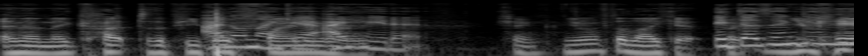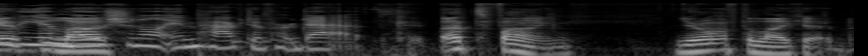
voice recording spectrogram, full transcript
and then they cut to the people. I don't like it. I hate it. Okay, you don't have to like it. It doesn't give you the lie- emotional impact of her death. Okay, that's fine. You don't have to like it,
